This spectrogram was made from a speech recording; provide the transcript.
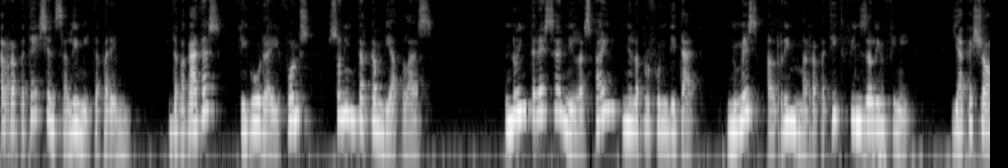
es repeteix sense límit aparent. De vegades, figura i fons són intercanviables. No interessa ni l'espai ni la profunditat, només el ritme repetit fins a l'infinit, ja que això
